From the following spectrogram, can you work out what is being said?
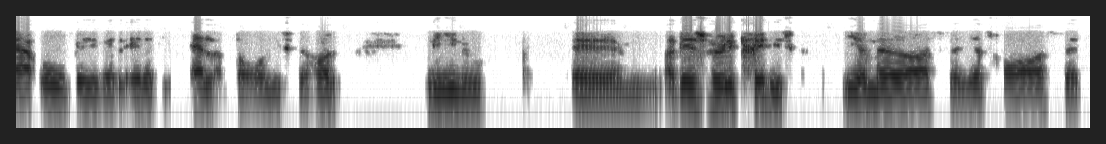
er OB vel et af de aller dårligste hold lige nu. Øh, og det er selvfølgelig kritisk, i og med også, jeg tror også, at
